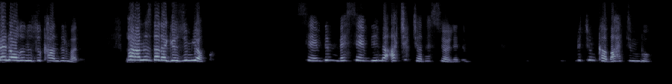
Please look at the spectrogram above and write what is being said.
Ben oğlunuzu kandırmadım. Paranızda da gözüm yok. Sevdim ve sevdiğimi açıkça da söyledim. Bütün kabahatim bu.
